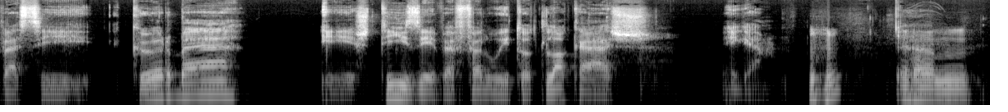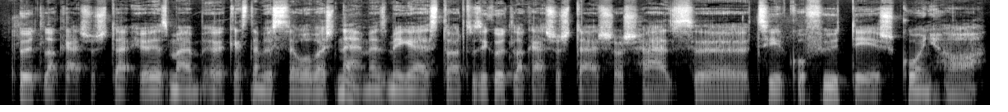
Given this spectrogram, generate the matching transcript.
veszi körbe, és 10 éve felújított lakás, igen, Um, Öt lakásos, tá- ez már kezdtem összeolvasni, nem, ez még ehhez tartozik, öt lakásos társasház, ö, cirkó fűtés, konyha,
